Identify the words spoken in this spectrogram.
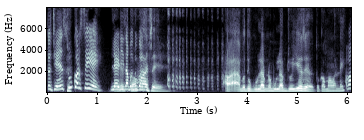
તો જેન્ટ્સ શું કરશે એ? લેડીઝ આ બધું કરશે. આ બધું ગુલાબ નો ગુલાબ જોઈએ છે તો કમાવા નહીં. હવે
